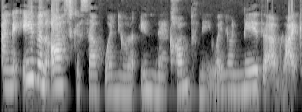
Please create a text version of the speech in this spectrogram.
and even ask yourself when you're in their company when you're near them like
